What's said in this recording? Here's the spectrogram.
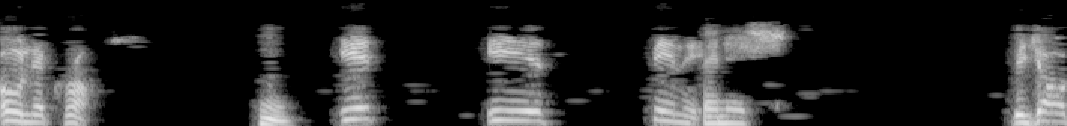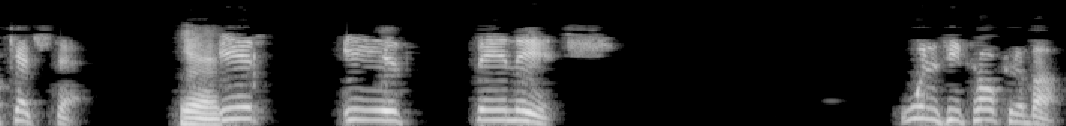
on the cross? Hmm. It is finished. Finish. Did y'all catch that? Yes. It is finished. What is he talking about?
